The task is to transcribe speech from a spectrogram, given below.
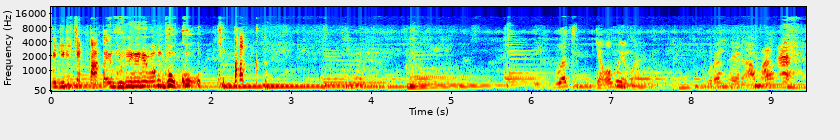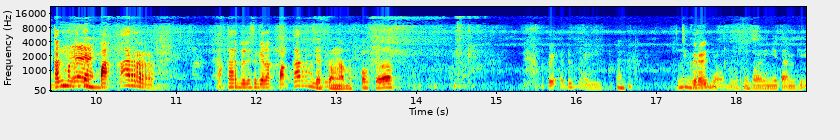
kan jadi cetak kayak mana emang buku. Cetak. Buat jawab ya mah kurang kayak apa? Kan mana teh pakar. Pakar dari segala pakar. Saya tuh ngabak kok ke. Aduh ai Cek kurang Soal ngitan ki.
